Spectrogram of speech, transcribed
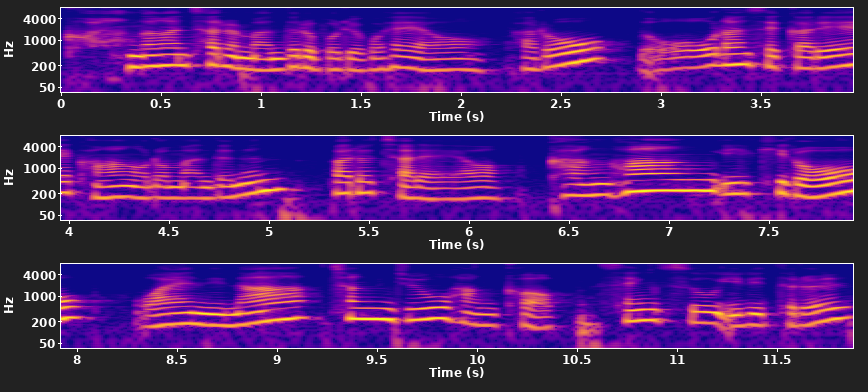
건강한 차를 만들어 보려고 해요. 바로 노란 색깔의 강황으로 만드는 발효차래요. 강황 1kg, 와인이나 청주 1컵, 생수 2리터를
